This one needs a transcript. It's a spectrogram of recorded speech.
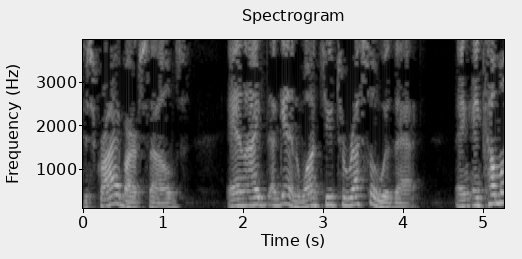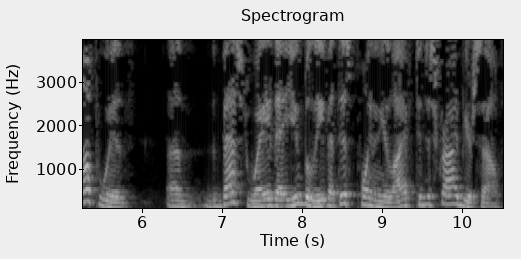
describe ourselves. And I, again, want you to wrestle with that and, and come up with uh, the best way that you believe at this point in your life to describe yourself.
